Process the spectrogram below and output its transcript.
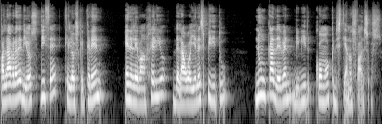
palabra de Dios dice que los que creen en el Evangelio del agua y el Espíritu nunca deben vivir como cristianos falsos.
